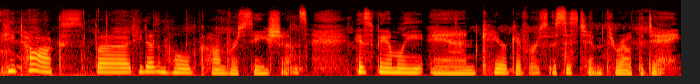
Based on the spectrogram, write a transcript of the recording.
He talks, but he doesn't hold conversations. His family and caregivers assist him throughout the day.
